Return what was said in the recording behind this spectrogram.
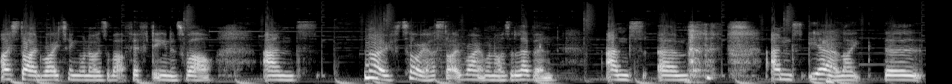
I started writing when I was about fifteen as well, and no, sorry, I started writing when I was eleven, and um, and yeah, like the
